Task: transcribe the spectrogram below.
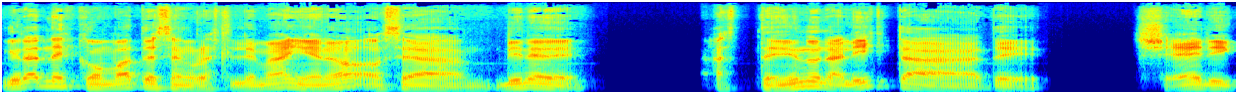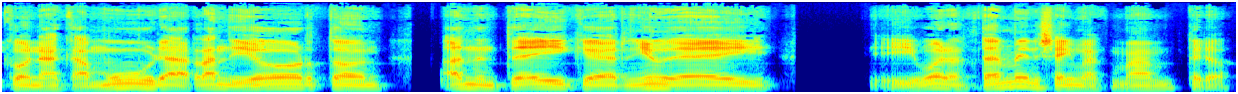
grandes combates en WrestleMania, ¿no? O sea, viene teniendo una lista de Jericho, Nakamura, Randy Orton, Undertaker, New Day y bueno, también Shane McMahon, pero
